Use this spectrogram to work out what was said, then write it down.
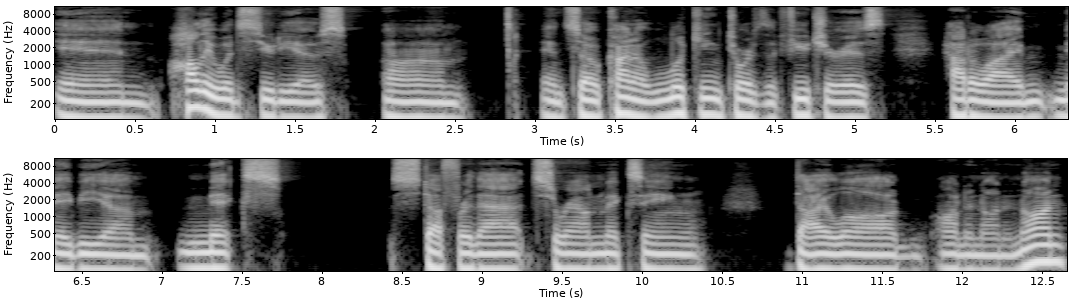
in Hollywood studios. Um, and so, kind of looking towards the future is how do I maybe um, mix stuff for that, surround mixing, dialogue, on and on and on.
